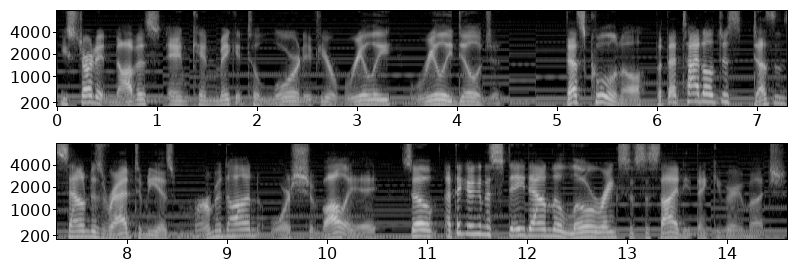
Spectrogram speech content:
You start at novice and can make it to lord if you're really, really diligent. That's cool and all, but that title just doesn't sound as rad to me as Myrmidon or Chevalier, so I think I'm gonna stay down the lower ranks of society, thank you very much.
